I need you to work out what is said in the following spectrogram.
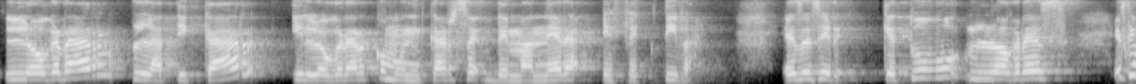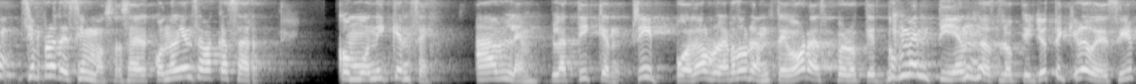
Lograr platicar y lograr comunicarse de manera efectiva. Es decir, que tú logres, es que siempre decimos, o sea, cuando alguien se va a casar, comuníquense, hablen, platiquen. Sí, puedo hablar durante horas, pero que tú me entiendas lo que yo te quiero decir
